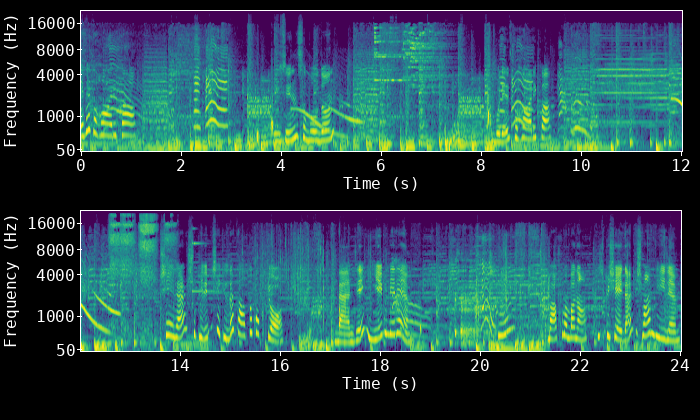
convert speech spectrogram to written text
Evet harika. Yüzüğü nasıl buldun? Bu bu harika. Şeyler şüpheli bir şekilde tatlı kokuyor. Bence yiyebilirim. Hı? Bakma bana. Hiçbir şeyden pişman değilim.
